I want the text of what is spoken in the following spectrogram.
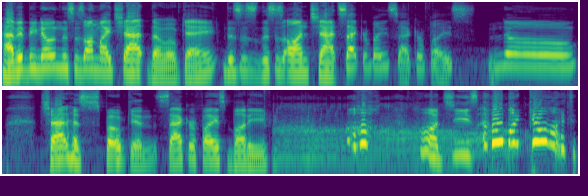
Have it be known this is on my chat though, okay? This is this is on chat. Sacrifice, sacrifice. No. Chat has spoken. Sacrifice buddy. Oh, oh jeez. Oh my god.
